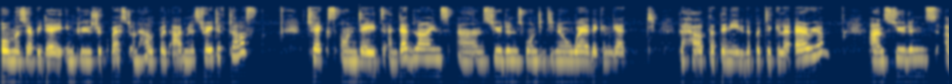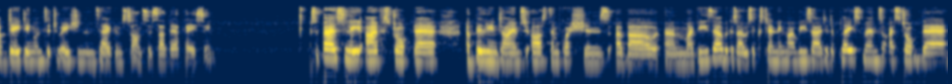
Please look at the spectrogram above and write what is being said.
almost every day includes requests on help with administrative tasks, checks on dates and deadlines, and students wanting to know where they can get the help that they need in a particular area, and students updating on situations and circumstances that they're facing. So personally, I've stopped there a billion times to ask them questions about um, my visa because I was extending my visa. I did a placement, so I stopped there.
